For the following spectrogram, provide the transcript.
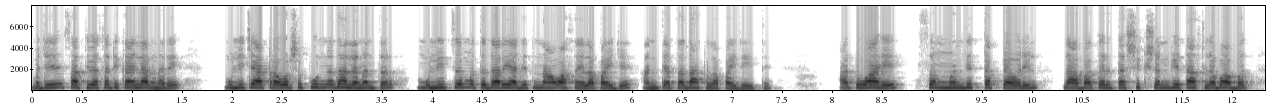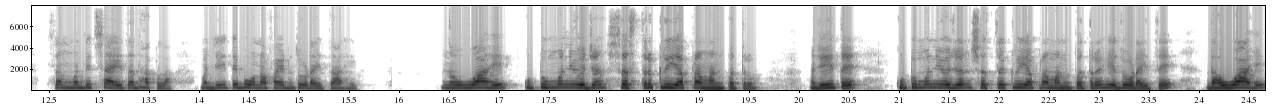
म्हणजे सातव्यासाठी काय लागणार? आहे मुलीचे अठरा वर्ष पूर्ण झाल्यानंतर मुलीचं मतदार यादीत नाव असायला पाहिजे आणि त्याचा दाखला पाहिजे इथे. आठवं आहे संबंधित टप्प्यावरील लाभाकरिता शिक्षण घेत असल्याबाबत संबंधित शाळेचा दाखला म्हणजे इथे बोनाफाईड जोडायचा आहे. नववा आहे कुटुंब नियोजन शस्त्रक्रिया प्रमाणपत्र. म्हणजे इथे कुटुंब नियोजन शस्त्रक्रिया प्रमाणपत्र हे जोडायचे. दहावा आहे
